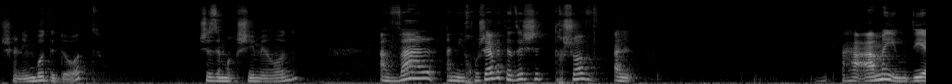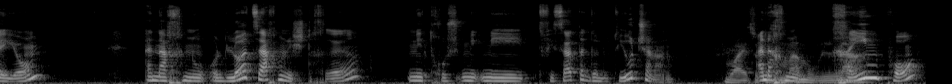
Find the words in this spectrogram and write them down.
שנים בודדות, שזה מרשים מאוד, אבל אני חושבת על זה שתחשוב על העם היהודי היום, אנחנו עוד לא הצלחנו להשתחרר מתחוש... מתפיסת הגלותיות שלנו. וואי, זו אנחנו דוגמה מעולה. חיים פה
